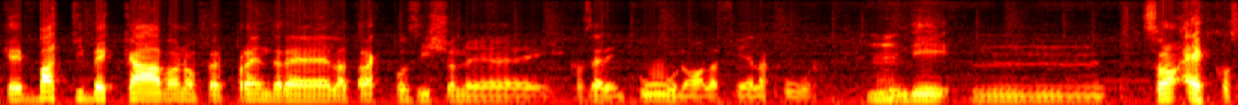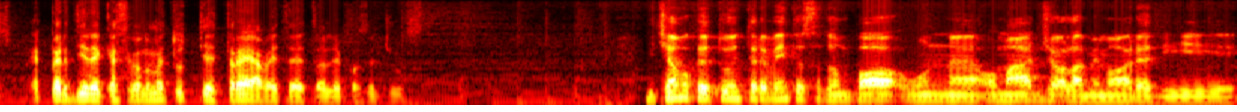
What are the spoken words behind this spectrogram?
che battibeccavano per prendere la track position eh, cos'era in Q1 alla fine della Q1 Mm. Quindi mh, mm, sono, ecco, è per dire che secondo me tutti e tre avete detto le cose giuste. Diciamo che il tuo intervento è stato un po' un omaggio alla memoria di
